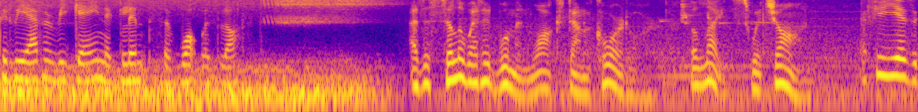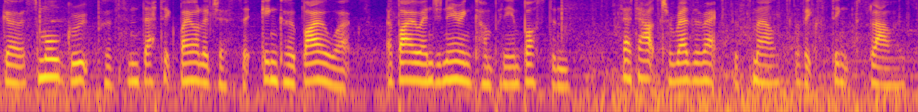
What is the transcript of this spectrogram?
Could we ever regain a glimpse of what was lost? As a silhouetted woman walks down a corridor, the lights switch on. A few years ago, a small group of synthetic biologists at Ginkgo Bioworks, a bioengineering company in Boston, set out to resurrect the smell of extinct flowers.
